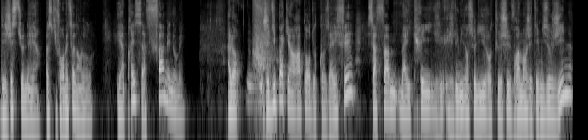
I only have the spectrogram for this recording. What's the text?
des gestionnaires, parce qu'il faut remettre ça dans l'ordre. Et après, sa femme est nommée. Alors, je ne dis pas qu'il y a un rapport de cause à effet. Sa femme m'a écrit, et je, l'ai mis dans ce livre, que vraiment j'étais misogyne.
